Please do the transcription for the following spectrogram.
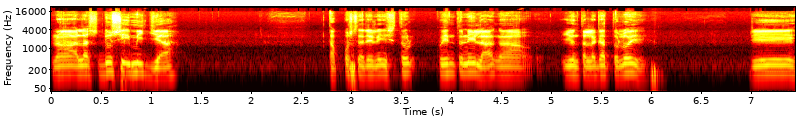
na alas 12.30, tapos na yung istor- kwento nila nga yun talaga tuloy. Di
